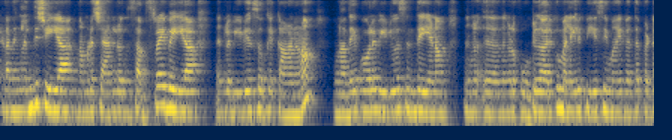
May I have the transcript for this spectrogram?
എടാ നിങ്ങൾ എന്ത് ചെയ്യുക നമ്മുടെ ചാനൽ ഒന്ന് സബ്സ്ക്രൈബ് ചെയ്യുക നിങ്ങളുടെ വീഡിയോസ് ഒക്കെ കാണണം. നിങ്ങൾ അതേപോലെ വീഡിയോസ് എന്ത് ചെയ്യണം? നിങ്ങൾ നിങ്ങളുടെ കൂട്ടുകാർക്കും അല്ലെങ്കിൽ പി എസ് സിയുമായി ബന്ധപ്പെട്ട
